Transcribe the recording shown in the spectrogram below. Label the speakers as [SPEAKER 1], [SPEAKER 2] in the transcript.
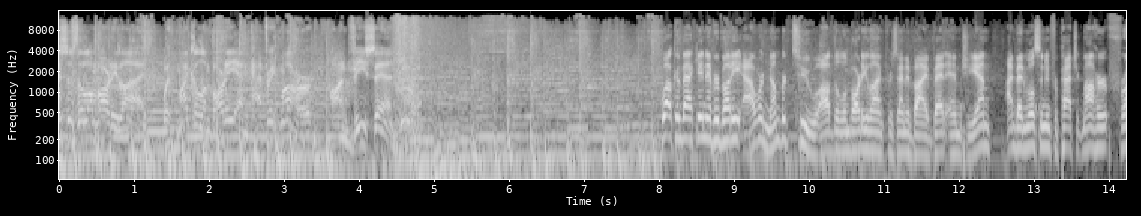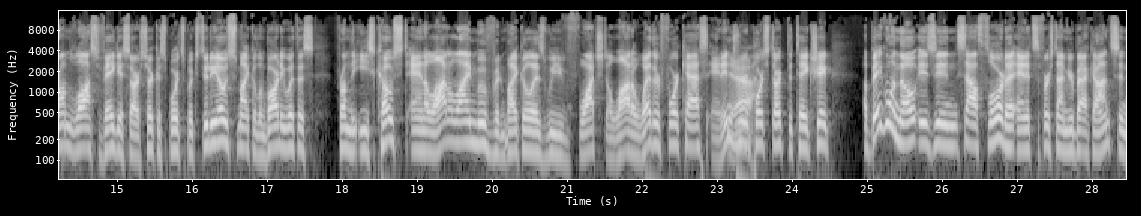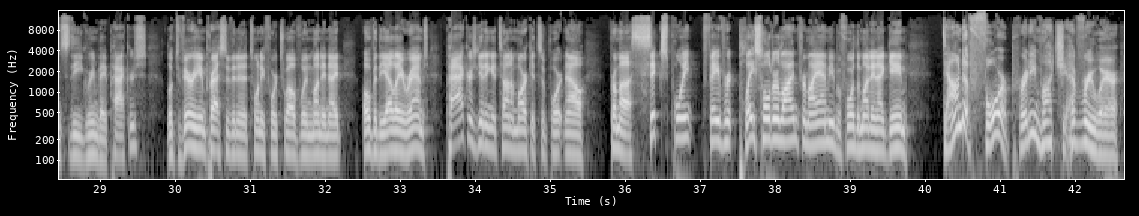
[SPEAKER 1] This is the Lombardi Line with Michael Lombardi and Patrick Maher on VSIN.
[SPEAKER 2] Welcome back in, everybody. Hour number two of the Lombardi Line presented by BetMGM. I'm Ben Wilson in for Patrick Maher from Las Vegas, our Circa Sportsbook studios. Michael Lombardi with us from the East Coast, and a lot of line movement, Michael, as we've watched a lot of weather forecasts and injury
[SPEAKER 3] Yeah.
[SPEAKER 2] reports start to take shape. A big one, though, is in South Florida, and it's the first time you're back on since the Green Bay Packers looked very impressive in a 24 12 win Monday night over the LA Rams. Packers getting a ton of market support now from a six point favorite placeholder line for Miami before the Monday night game down to four pretty much everywhere.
